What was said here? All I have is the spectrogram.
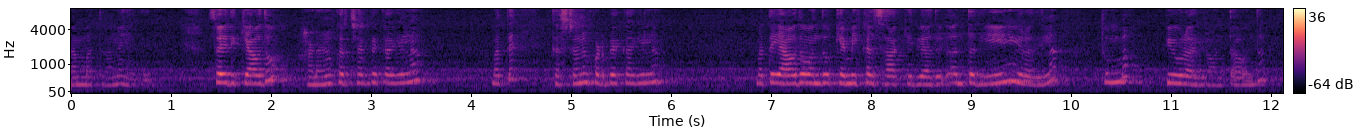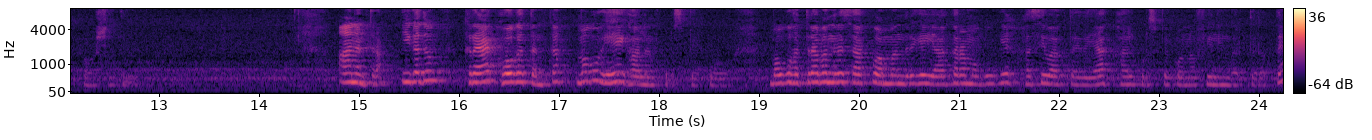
ನಮ್ಮ ಹತ್ರನೇ ಇದೆ. ಸೊ ಇದಕ್ಕೆ ಯಾವುದು ಹಣನೂ ಖರ್ಚಾಗಬೇಕಾಗಿಲ್ಲ, ಮತ್ತು ಕಷ್ಟನೂ ಪಡಬೇಕಾಗಿಲ್ಲ, ಮತ್ತು ಯಾವುದೋ ಒಂದು ಕೆಮಿಕಲ್ಸ್ ಹಾಕಿದ್ವಿ, ಅದು ಅಂಥದ್ದು ಏನೂ ಇರೋದಿಲ್ಲ. ತುಂಬ ಪ್ಯೂರ್ ಆಗಿರುವಂಥ ಒಂದು ಔಷಧಿ. ಆನಂತರ, ಈಗ ಅದು ಕ್ರ್ಯಾಕ್ ಹೋಗೋ ತನಕ ಮಗು ಹೇಗೆ ಹಾಲನ್ನು ಕುಡಿಸ್ಬೇಕು? ಮಗು ಹತ್ರ ಬಂದರೆ ಸಾಕು, ಅಮ್ಮಂದ್ರಿಗೆ ಯಾಕಾರ ಮಗುಗೆ ಹಸಿವಾಗ್ತಾ ಇದೆ, ಯಾಕೆ ಹಾಲು ಕುಡಿಸ್ಬೇಕು ಅನ್ನೋ ಫೀಲಿಂಗ್ ಬರ್ತಿರುತ್ತೆ.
